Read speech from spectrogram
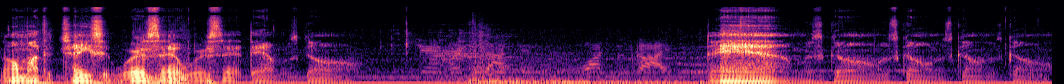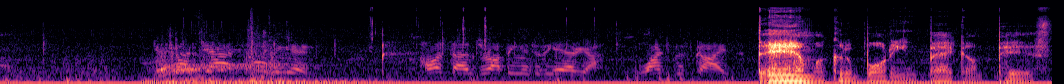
No, I'm about to chase it. Where's that? Where's that? Damn, it's gone. Damn, it's gone. It's gone. It's gone. It's gone. Damn, I could have bought him back. I'm pissed.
